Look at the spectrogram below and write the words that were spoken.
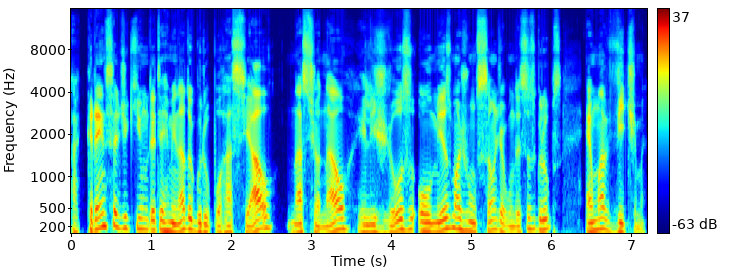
a crença de que um determinado grupo racial, nacional, religioso ou mesmo a junção de algum desses grupos é uma vítima,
